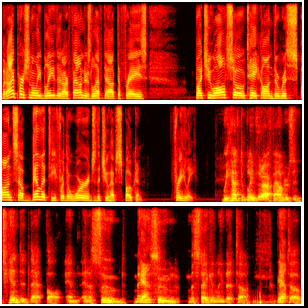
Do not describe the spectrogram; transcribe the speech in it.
But I personally believe that our founders left out the phrase, but you also take on the responsibility for the words that you have spoken freely. we have to believe that our founders intended that thought and and assumed maybe Yeah. assumed mistakenly that uh, Yeah. that uh,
